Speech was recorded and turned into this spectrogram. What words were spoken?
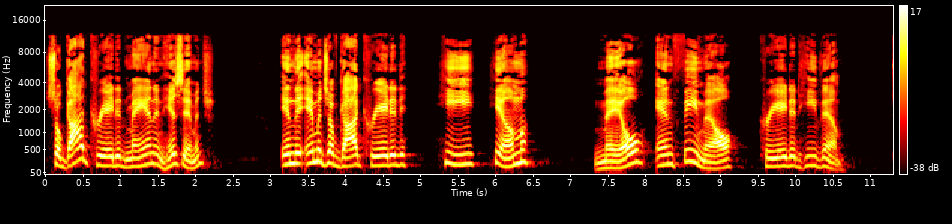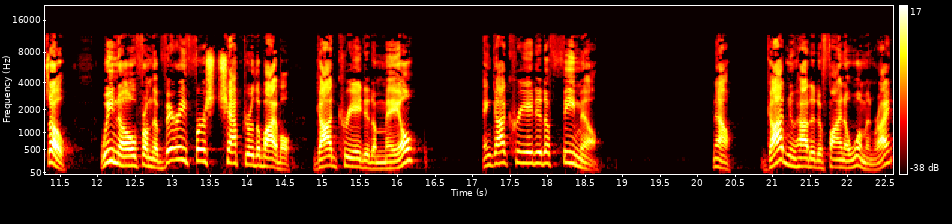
So God created man in his image. In the image of God created he him, male and female created he them. So, we know from the very first chapter of the Bible, God created a male and God created a female. Now, God knew how to define a woman, right?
